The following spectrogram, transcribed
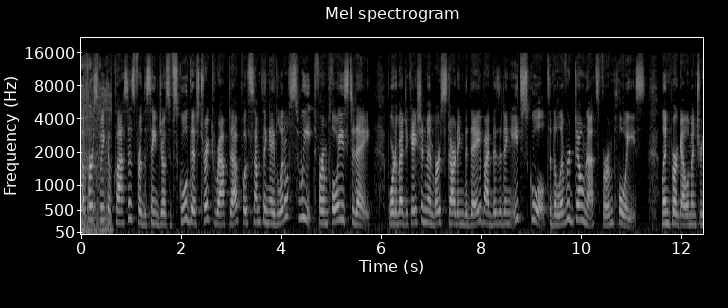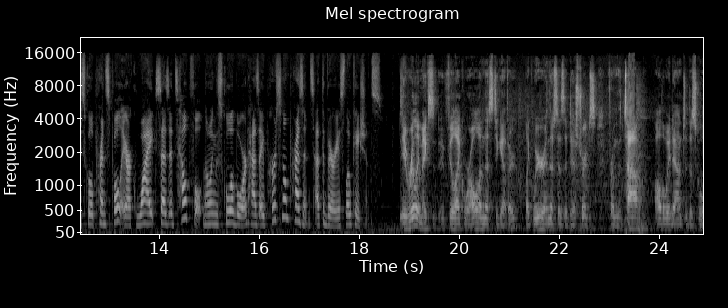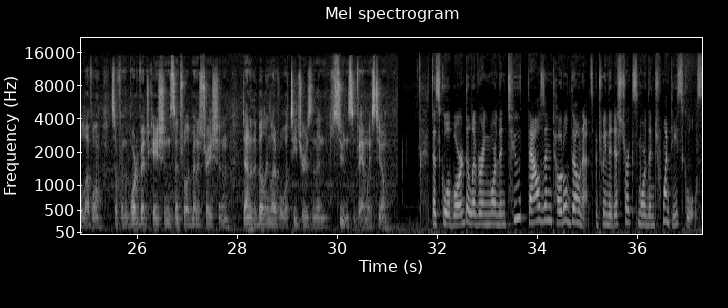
The first week of classes for the St. Joseph School District wrapped up with something a little sweet for employees today. Board of Education members starting the day by visiting each school to deliver donuts for employees. Lindbergh Elementary School Principal Eric White says it's helpful knowing the school board has a personal presence at the various locations. It really makes it feel like we're all in this together, like we're in this as a district, from the top all the way down to the school level. So from the Board of Education, central administration, down to the building level with teachers and then students and families too. The school board delivering more than 2,000 total donuts between the district's more than 20 schools.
